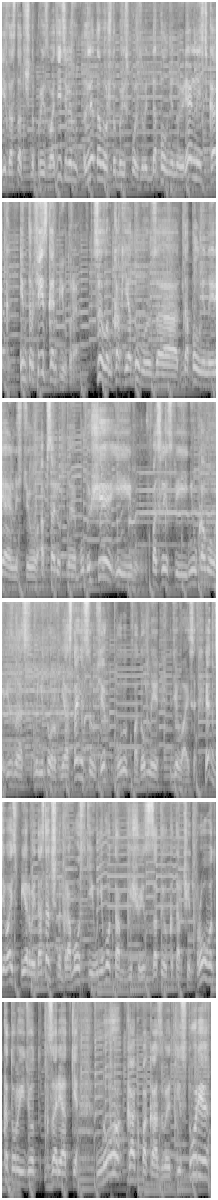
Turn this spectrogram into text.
и достаточно производителен для того, чтобы использовать дополненную реальность как интерфейс компьютера. В целом, как я думаю, за дополненной реальностью абсолютное будущее, и впоследствии ни у кого из нас мониторов не останется, у всех будут подобные девайсы. Этот девайс первый, достаточно громоздкий, у него там еще из затылка торчит провод, который идет к зарядке, но, как показывает история,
